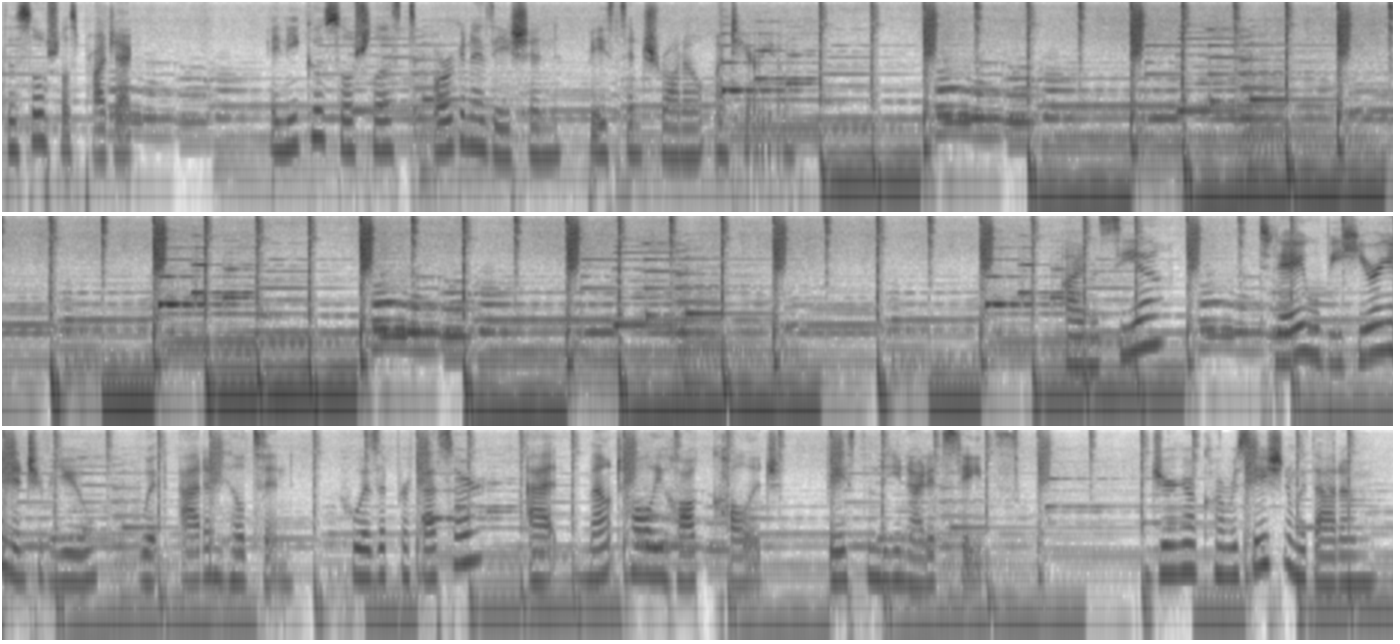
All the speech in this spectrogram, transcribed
the Socialist Project, an eco socialist organization based in Toronto, Ontario. Be hearing an interview with Adam Hilton, who is a professor at Mount Holyoke College, based in the United States. During our conversation with Adam,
